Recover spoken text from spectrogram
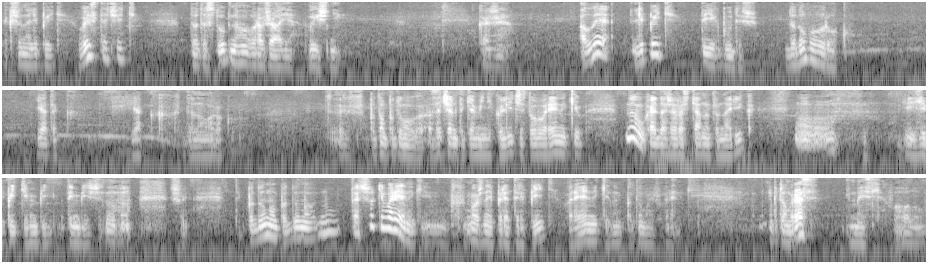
якщо наліпити, вистачить до доступного урожаю вишні. Каже, але ліпить ти їх будеш до Нового року. Я так, як до Нового року. Потім подумав, а зачем таке мені кількість вареників? Ну, хай навіть розтягнуто на рік. Ну, і ліпить тим, більше. Так подумав, подумав, ну, та що ті вареники? Можна і перетерпіти, вареники, ну подумаєш, вареники. І потім раз і мисль в голову.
